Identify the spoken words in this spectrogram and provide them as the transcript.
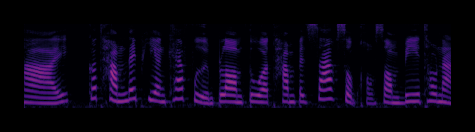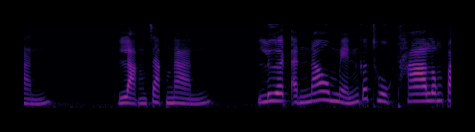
ท้ายก็ทำได้เพียงแค่ฝืนปลอมตัวทำเป็นซากศพของซอมบี้เท่านั้น หลังจากนั้น เลือดอันเน่าเหม็นก็ถูกทาลงไป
